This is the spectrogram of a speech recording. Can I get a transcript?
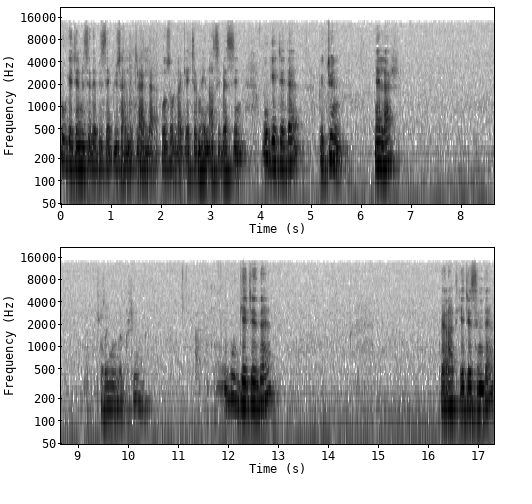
bu gecemizi de bize güzelliklerle, huzurla geçirmeyi nasip etsin. Bu gecede bütün neler? Şey? Bu gecede Berat gecesinde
